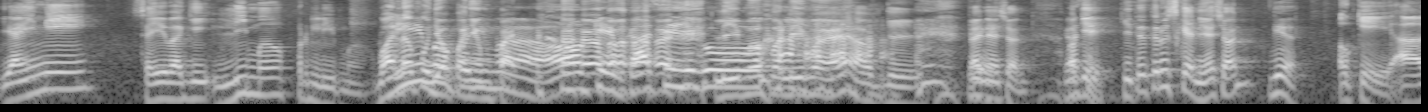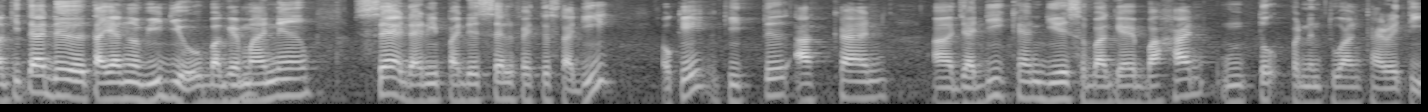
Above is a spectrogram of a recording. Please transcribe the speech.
Yang ini saya bagi 5 per 5. Walaupun Lima jawapannya per 4. lima. Okey, terima kasih, Cikgu. 5 per 5 eh. Okey. Tahniah Sean. Terima Okey, kita teruskan ya Sean. Ya. Okey, uh, kita ada tayangan video bagaimana sel daripada sel fetus tadi, okey, kita akan uh, jadikan dia sebagai bahan untuk penentuan keratin.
